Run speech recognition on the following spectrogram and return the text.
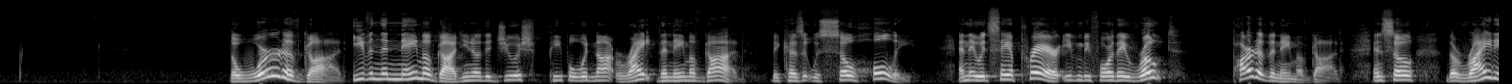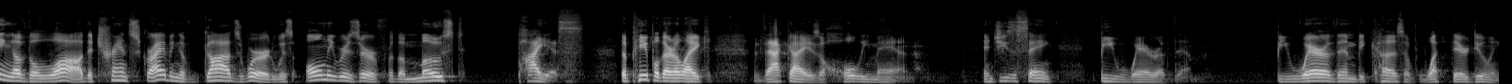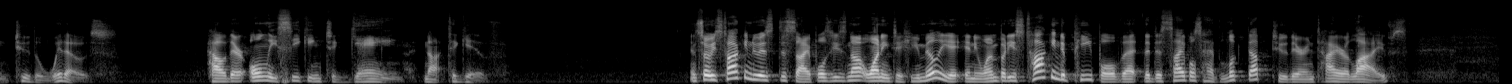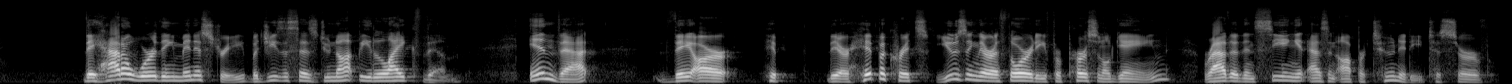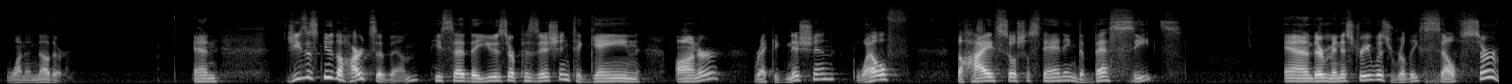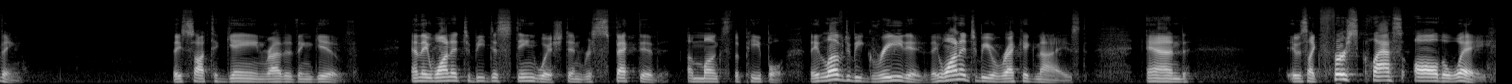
The Word of God, even the name of God, you know, the Jewish people would not write the name of God because it was so holy. And they would say a prayer even before they wrote part of the name of God. And so the writing of the law, the transcribing of God's word, was only reserved for the most pious, the people that are like, that guy is a holy man. And Jesus saying, beware of them. Beware of them because of what they're doing to the widows, how they're only seeking to gain, not to give. And so he's talking to his disciples. He's not wanting to humiliate anyone, but he's talking to people that the disciples had looked up to their entire lives. They had a worthy ministry, but Jesus says, do not be like them, in that they are, hip, they are hypocrites using their authority for personal gain rather than seeing it as an opportunity to serve one another. And Jesus knew the hearts of them. He said they used their position to gain honor, recognition, wealth, the high social standing, the best seats. And their ministry was really self serving. They sought to gain rather than give. And they wanted to be distinguished and respected amongst the people. They loved to be greeted, they wanted to be recognized. And it was like first class all the way.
